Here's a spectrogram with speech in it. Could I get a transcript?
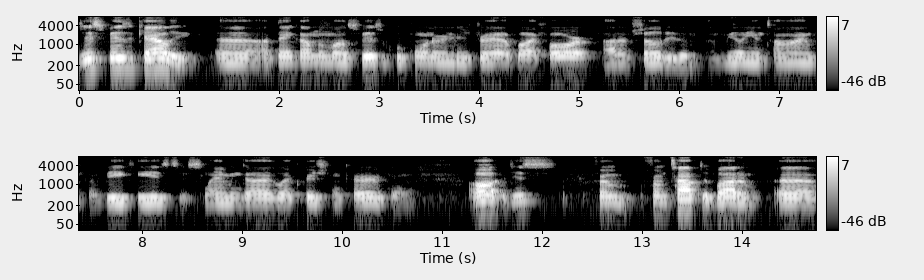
just physicality. Uh, I think I'm the most physical corner in this draft by far. I have showed it a, a, million times from big hits to slamming guys like Christian Kirk and all just from from top to bottom. Uh,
